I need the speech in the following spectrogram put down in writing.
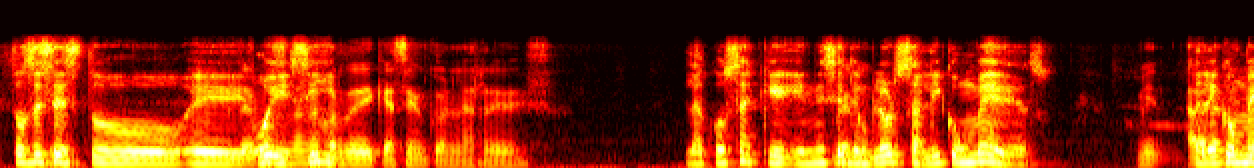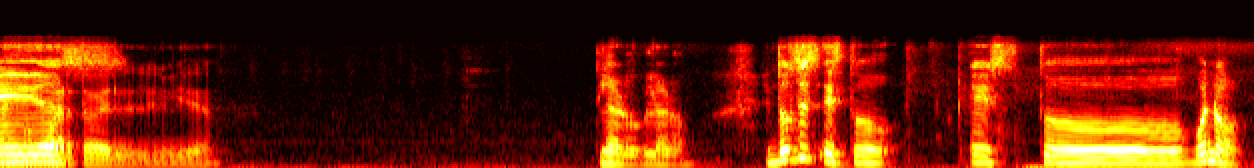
Entonces Sí. esto, eh, oye, una sí, mejor dedicación con las redes. la cosa es que en ese Voy temblor salí con medias. Salí con medias. comparto el video. Claro, claro. Entonces, esto, esto, bueno,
